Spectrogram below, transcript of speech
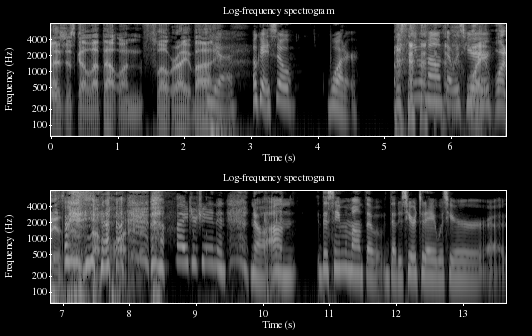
I was just going to let that one float right by. yeah. Okay, so water. The same amount that was here. Wait, what is this? Yeah. Water. hydrogen and no um the same amount that that is here today was here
